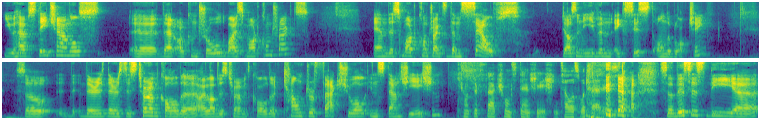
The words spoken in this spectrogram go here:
you have state channels uh, that are controlled by smart contracts, and the smart contracts themselves doesn't even exist on the blockchain. So th- there is there is this term called uh, I love this term. It's called a counterfactual instantiation. Counterfactual instantiation. Tell us what that is. So this is the uh,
